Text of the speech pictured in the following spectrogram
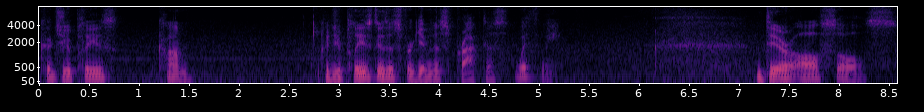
could you please come? Could you please do this forgiveness practice with me? Dear all souls,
